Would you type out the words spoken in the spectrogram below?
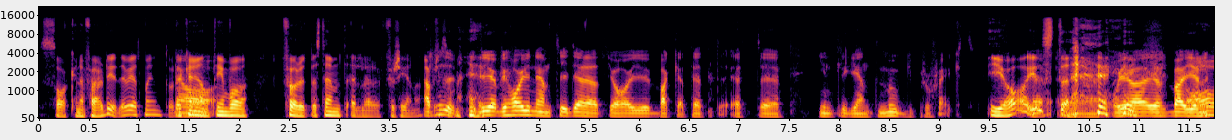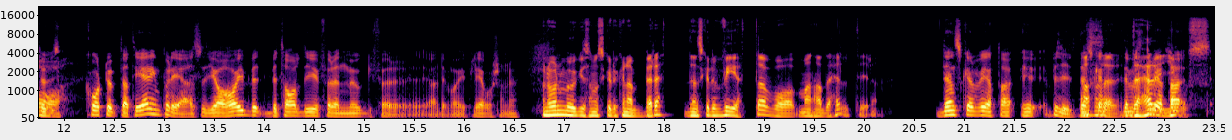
saken är färdig, det vet man ju inte. Och det Ja. kan ju antingen vara förutbestämt eller försenat. Ja, precis. liksom. Vi, vi har ju nämnt tidigare att jag har ju backat ett, ett eh, intelligent muggprojekt. ja, just det. Eh, och jag, jag bara ger en liten kort uppdatering på det. Alltså jag har ju be- betalade ju för en mugg för, ja det var ju flera år sedan nu. Men det var en mugg som skulle kunna berätta, den skulle veta vad man hade hällt i den. Den ska veta, eh, precis, den Alltså, ska, den det ska här är veta, juice.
